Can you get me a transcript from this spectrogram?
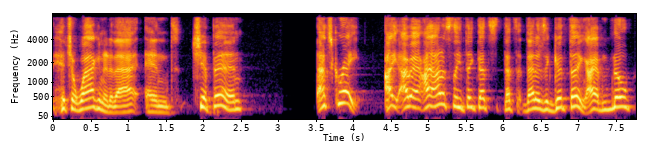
hitch a wagon into that and chip in, that's great. I I, mean, I honestly think that's that's that is a good thing. I have no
